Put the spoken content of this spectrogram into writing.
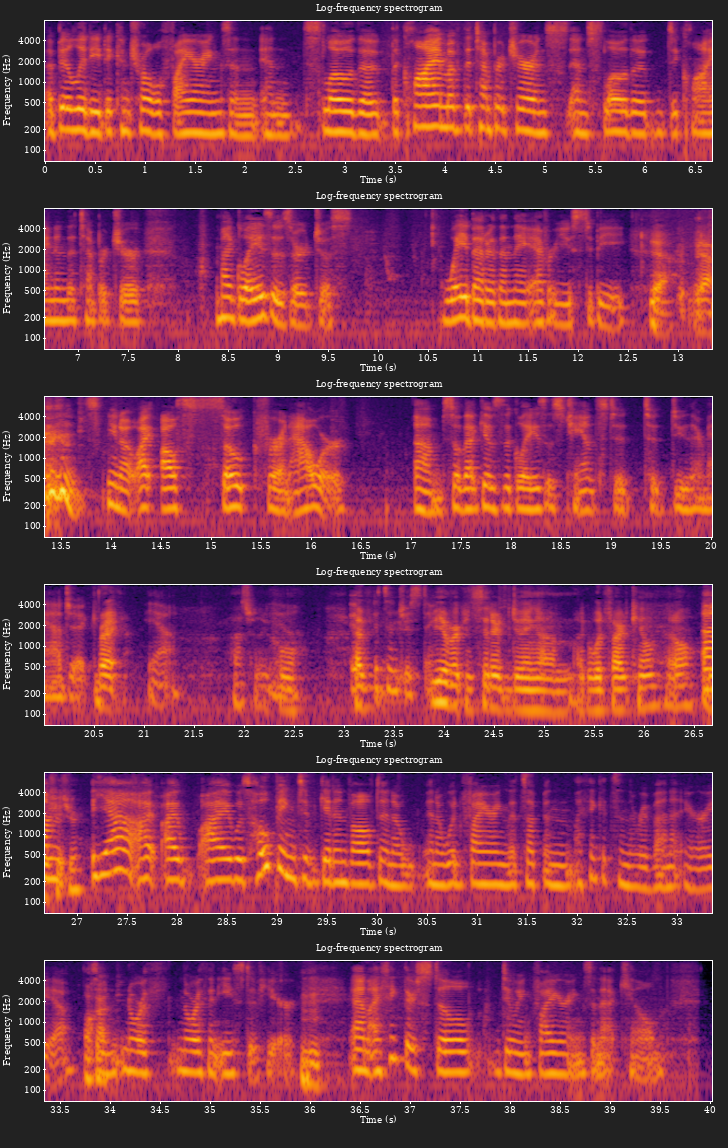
ability to control firings and, and slow the, the climb of the temperature and, and slow the decline in the temperature, my glazes are just way better than they ever used to be. Yeah. Yeah. You know, I, I'll soak for an hour, um, so that gives the glazes chance to, to do their magic. right. Yeah, That's really Yeah. Cool. It- Have- it's interesting. Have you ever considered doing um, like a wood fired kiln at all in Um, the future? Yeah, I, I I was hoping to get involved in a in a wood firing that's up in I think it's in the Ravenna area, so north north and east of here, Mhm. and I think they're still doing firings in that kiln.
